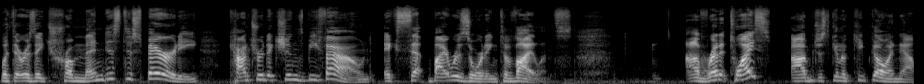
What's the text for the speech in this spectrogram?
but there is a tremendous disparity, contradictions be found, except by resorting to violence. I've read it twice. I'm just gonna keep going now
